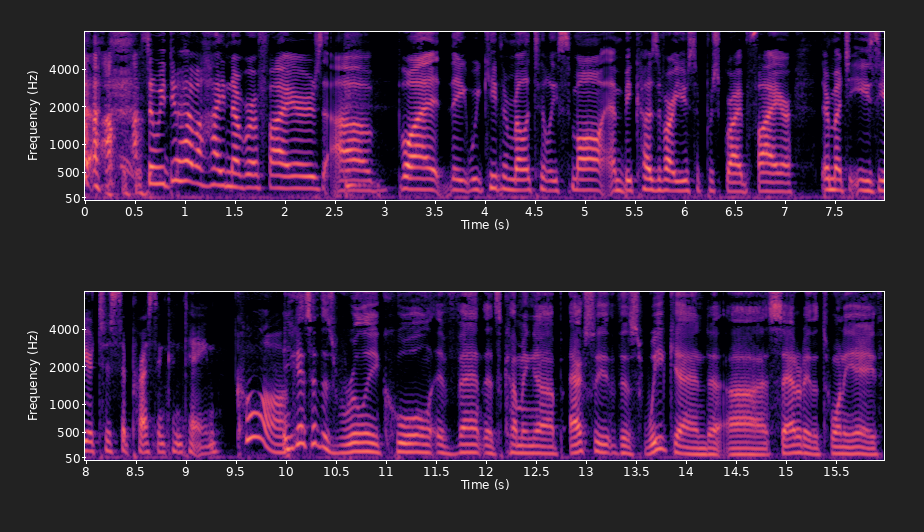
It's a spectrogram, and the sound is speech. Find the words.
so we do have a high number of fires, uh, but they, we keep them relatively small, and because of our use of prescribed fire, they're much easier to suppress and contain. cool. You guys have this really cool event that's coming up actually this weekend, uh, Saturday the 28th,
